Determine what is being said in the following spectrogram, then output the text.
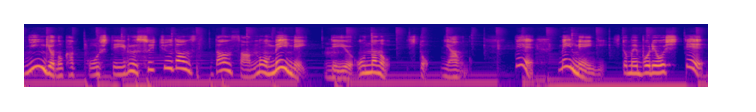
ー、人魚の格好をしている水中ダンスダンサーのメイメイうんっていう女の人に会うの。で、メイメイに一目惚れをして、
